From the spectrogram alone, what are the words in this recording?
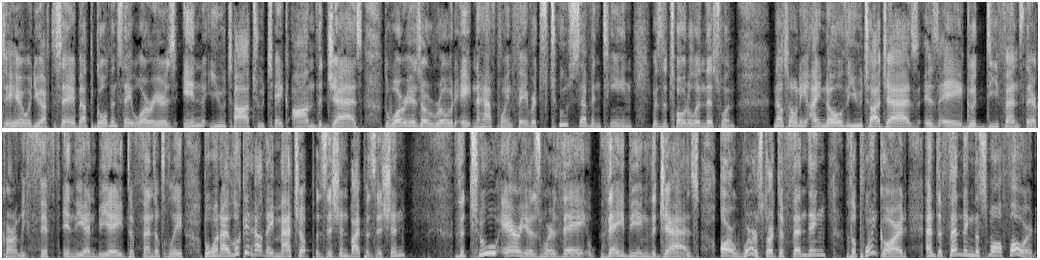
to hear what you have to say about the Golden State Warriors in Utah to take on the Jazz. The Warriors are road eight and a half point favorites. 217 is the total in this one. Now, Tony, I know the Utah Jazz is a good defense. They're currently fifth in the NBA defensively. But when I look at how they match up position by position, the two areas where they they being the Jazz are worst are defending the point guard and defending the small forward.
